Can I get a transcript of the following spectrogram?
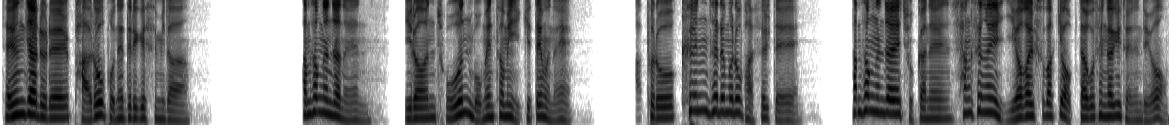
대응 자료를 바로 보내드리겠습니다. 삼성전자는 이런 좋은 모멘텀이 있기 때문에 앞으로 큰 흐름으로 봤을 때 삼성전자의 주가는 상승을 이어갈 수밖에 없다고 생각이 되는데요.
